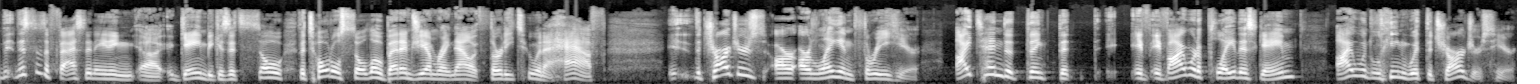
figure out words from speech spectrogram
Th- This is a fascinating uh, game because it's so the total's so low. BetMGM right now at 32 and a half. The Chargers are are laying three here. I tend to think that if if I were to play this game, I would lean with the Chargers here.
